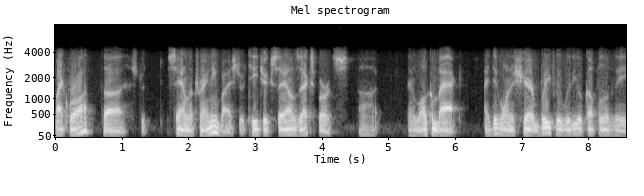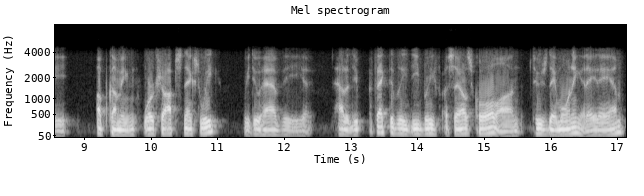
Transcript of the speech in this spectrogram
Mike Roth, uh, Sandler Training by Strategic Sales Experts. Uh, and welcome back. I did want to share briefly with you a couple of the upcoming workshops next week. We do have the uh, how to de- effectively debrief a sales call on Tuesday morning at 8 a.m.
